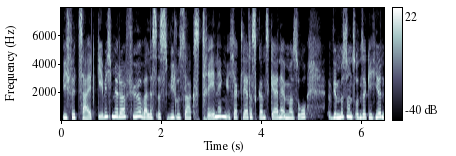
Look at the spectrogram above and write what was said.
wie viel Zeit gebe ich mir dafür, weil es ist, wie du sagst, Training. Ich erkläre das ganz gerne immer so. Wir müssen uns unser Gehirn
